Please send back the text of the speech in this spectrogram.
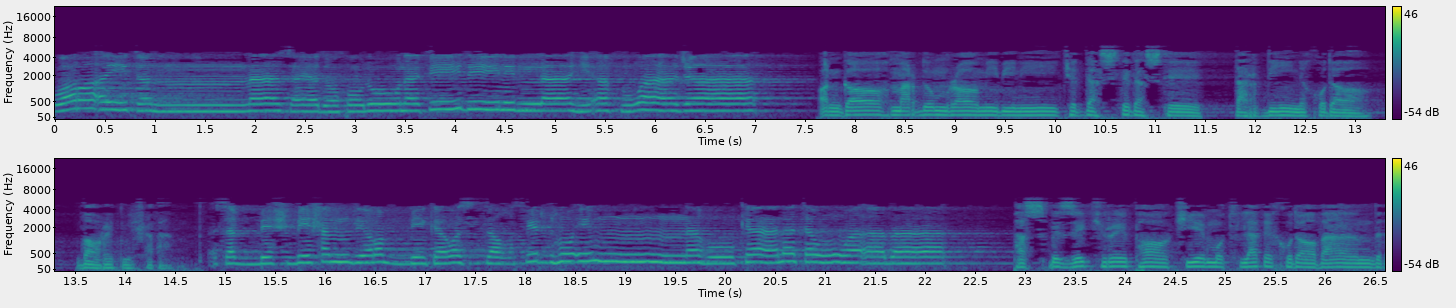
ورأيت الناس يدخلون في دين الله افواجا آنگاه مردم را می‌بینی که دست دسته در دین خدا وارد می‌شوند. سبح بحمد ربك واستغفره انه كان توابا. پس به ذکر پاکی مطلق خداوند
